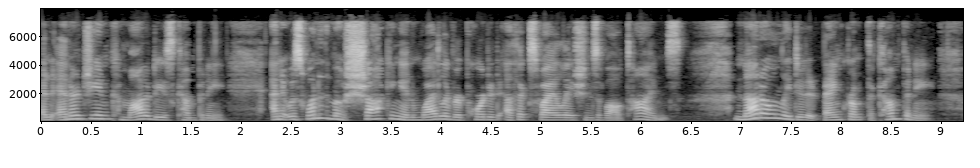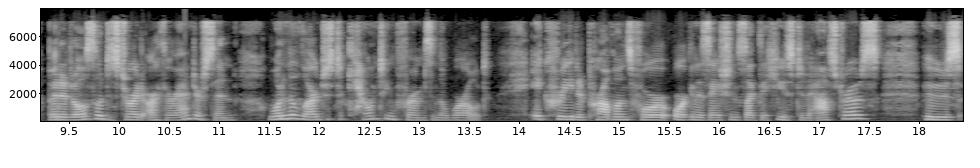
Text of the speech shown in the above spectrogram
an energy and commodities company, and it was one of the most shocking and widely reported ethics violations of all times. Not only did it bankrupt the company, but it also destroyed Arthur Andersen, one of the largest accounting firms in the world. It created problems for organizations like the Houston Astros, whose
